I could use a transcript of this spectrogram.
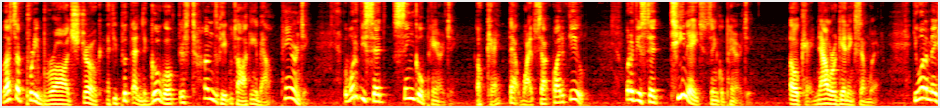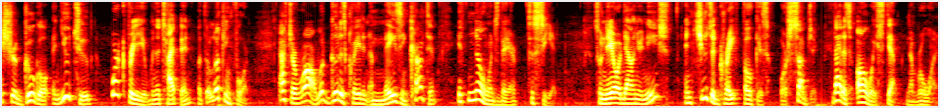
Well, that's a pretty broad stroke. If you put that into Google, there's tons of people talking about parenting. But what if you said single parenting? Okay, that wipes out quite a few. What if you said teenage single parenting? Okay, now we're getting somewhere. You want to make sure Google and YouTube work for you when you type in what they're looking for. After all, what good is creating amazing content if no one's there to see it? So narrow down your niche and choose a great focus or subject. That is always step number one.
